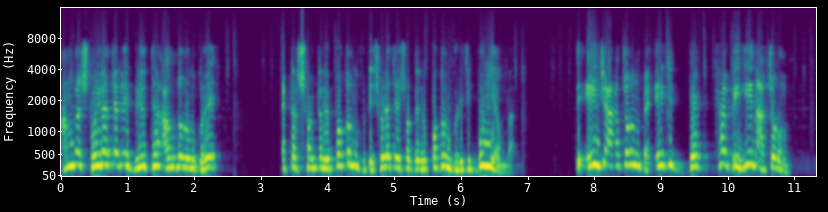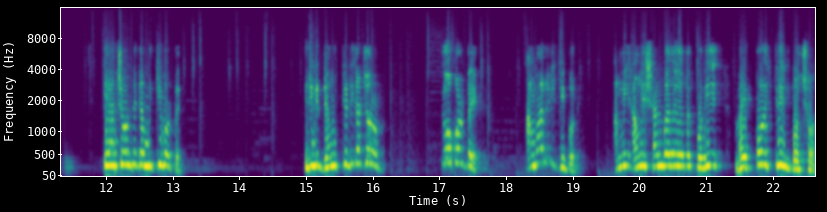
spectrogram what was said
আমরা স্বৈরাচারের বিরুদ্ধে আন্দোলন করে একটা সরকারের পতন ঘটে স্বৈরাচারী সরকারের পতন ঘটেছে বলি আমরা। এই যে আচরণটা, এই যে ব্যাখ্যাবিহীন আচরণ, এই আচরণটাকে আপনি কি বলবেন? এটা কি ডেমোক্রেটিক আচরণ? কেউ বলবে, আমার এই জীবনে, আমি আমি সাংবাদিকতা করি ভাই পঁয়ত্রিশ বছর।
